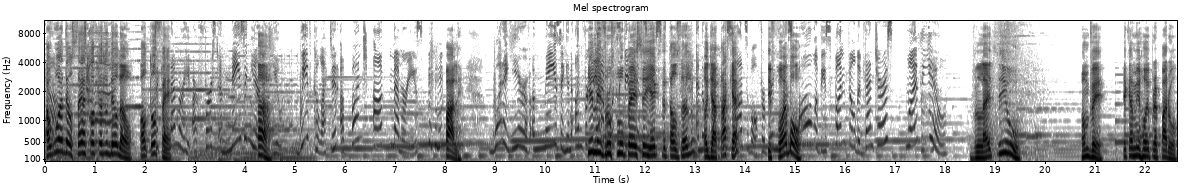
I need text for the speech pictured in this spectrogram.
Alguma deu certo, outra não deu, não. Faltou fé. Ah. Fale. Que livro flup é esse aí que você tá usando? O de ataque, é? Se for, é bom. You. Vamos ver. O que, que a Mihoi preparou?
